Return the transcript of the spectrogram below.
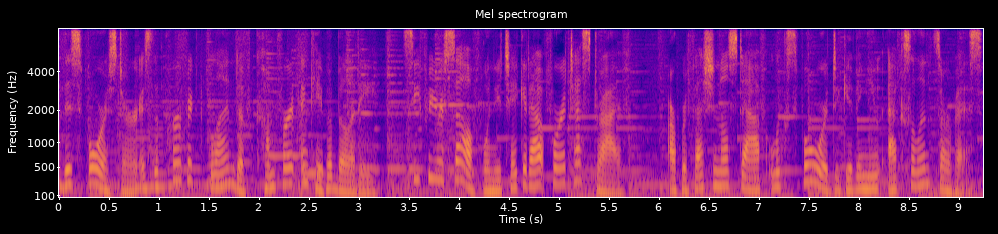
This Forester is the perfect blend of comfort and capability. See for yourself when you take it out for a test drive. Our professional staff looks forward to giving you excellent service.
